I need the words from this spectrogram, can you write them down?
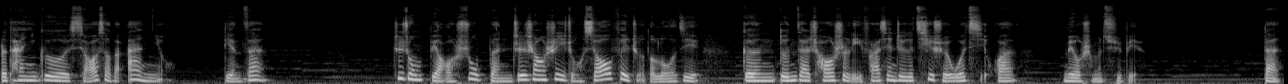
而谈一个小小的按钮——点赞。这种表述本质上是一种消费者的逻辑，跟蹲在超市里发现这个汽水我喜欢没有什么区别。但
